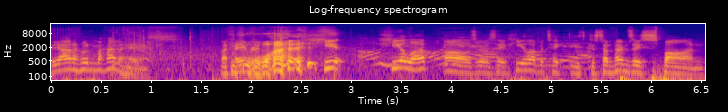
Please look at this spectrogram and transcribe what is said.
The Anahud Mahamahan. My favorite. What? Heal, oh, heal up. Oh, oh I was gonna say heal up and take oh, these because sometimes they spawn.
